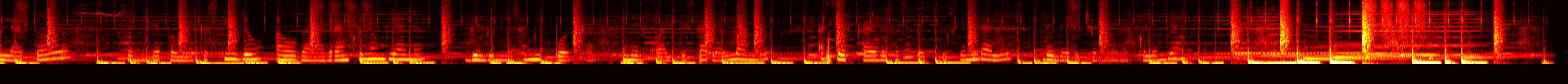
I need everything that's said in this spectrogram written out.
Hola a todos, soy María Paula Castillo, abogada gran colombiana. Bienvenidos a mi podcast en el cual te estaré hablando acerca de los aspectos generales del derecho laboral.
